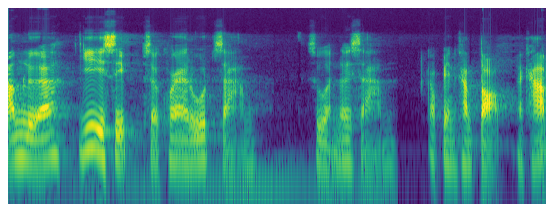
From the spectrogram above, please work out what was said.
3เหลือ20 square root 3ส่วนด้วย3ก็เป็นคำตอบนะครับ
